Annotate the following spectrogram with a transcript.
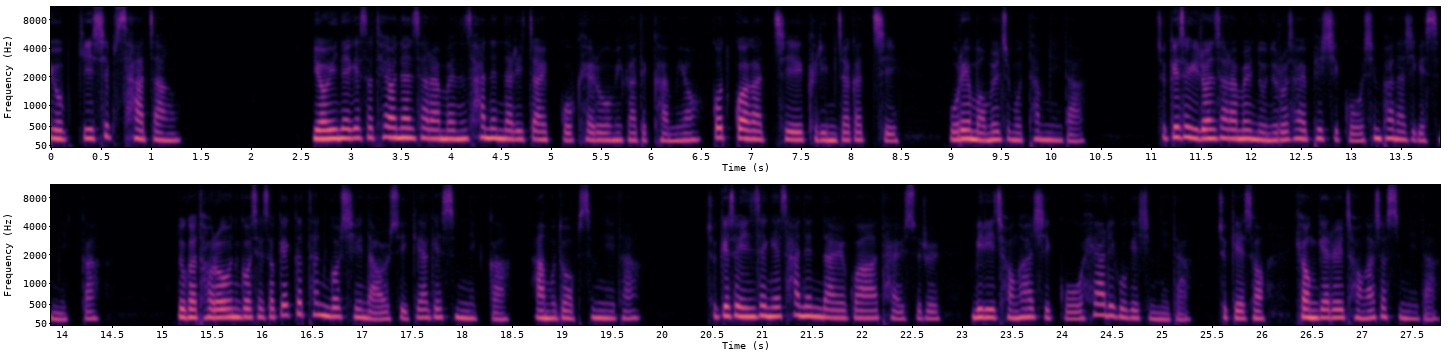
욥기 14장 여인에게서 태어난 사람은 사는 날이 짧고 괴로움이 가득하며 꽃과 같이 그림자같이 오래 머물지 못합니다. 주께서 이런 사람을 눈으로 살피시고 심판하시겠습니까? 누가 더러운 것에서 깨끗한 것이 나올 수 있게 하겠습니까? 아무도 없습니다. 주께서 인생의 사는 날과 달수를 미리 정하시고 헤아리고 계십니다. 주께서 경계를 정하셨습니다.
